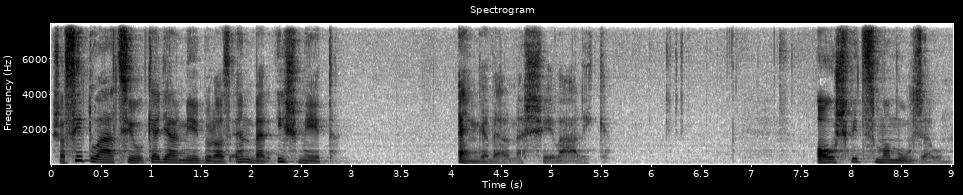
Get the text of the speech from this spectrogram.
és a szituáció kegyelméből az ember ismét engedelmessé válik. Auschwitz ma múzeum.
